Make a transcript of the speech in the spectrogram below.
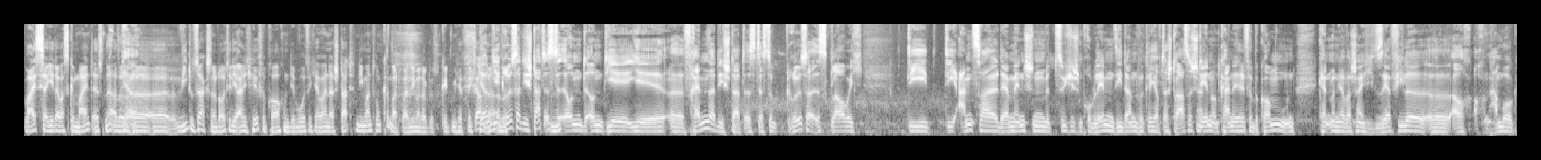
weiß ja jeder, was gemeint ist. Ne? Also Ja. äh, äh, wie du sagst, ne? Leute, die eigentlich Hilfe brauchen, die, wo sich aber in der Stadt niemand drum kümmert, weil niemand sagt, das geht mich jetzt nichts an. Ja, und ne? je Also- größer die Stadt ist Mhm. und, und je, je äh, fremder die Stadt ist, desto größer ist, glaube ich, die, die Anzahl der Menschen mit psychischen Problemen, die dann wirklich auf der Straße stehen und keine Hilfe bekommen. Und kennt man ja wahrscheinlich sehr viele, äh, auch, auch in Hamburg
